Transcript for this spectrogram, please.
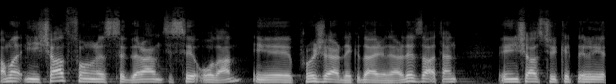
Ama inşaat sonrası garantisi olan e, projelerdeki dairelerde zaten inşaat şirketleri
